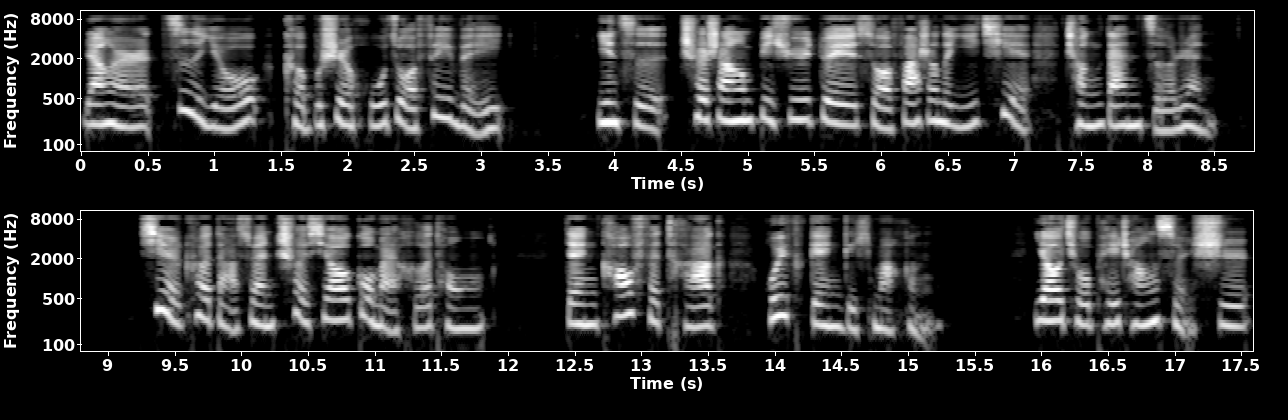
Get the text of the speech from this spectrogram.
然而，自由可不是胡作非为。因此车商必须对所发生的一切承担责任。希尔克打算撤销购买合同，den Kaufvertrag rückgängig machen，要求赔偿损失，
